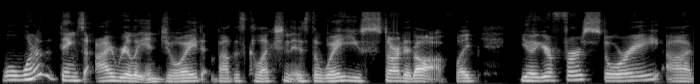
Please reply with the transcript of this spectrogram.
Well, one of the things I really enjoyed about this collection is the way you started off. Like, you know, your first story, uh,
